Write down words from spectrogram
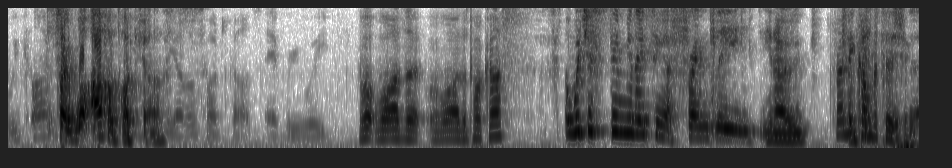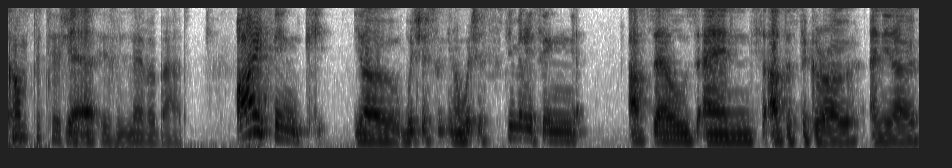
We can't Sorry, what other podcasts? other podcasts every week. What what other what other podcasts? Oh, We're just stimulating a friendly, you know. Friendly competition. Competition Yeah. is never bad. I think you know we're just you know we're just stimulating ourselves and others to grow, and you know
